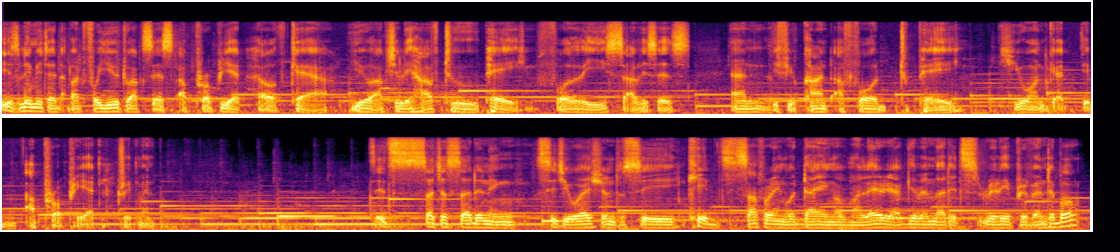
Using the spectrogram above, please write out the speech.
is limited, but for you to access appropriate healthcare, you actually have to pay for the services. And if you can't afford to pay, you won't get the appropriate treatment. It's such a saddening situation to see kids suffering or dying of malaria, given that it's really preventable.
